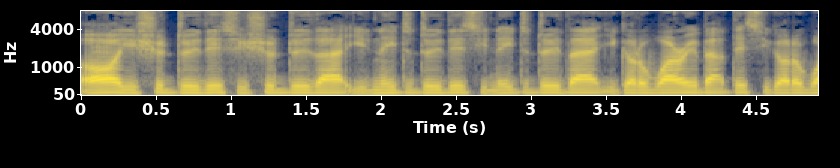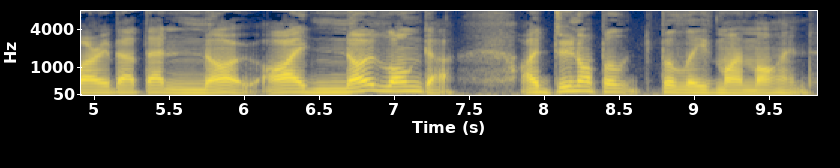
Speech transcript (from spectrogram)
oh, you should do this, you should do that, you need to do this, you need to do that, you got to worry about this, you got to worry about that. No, I no longer, I do not be- believe my mind.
